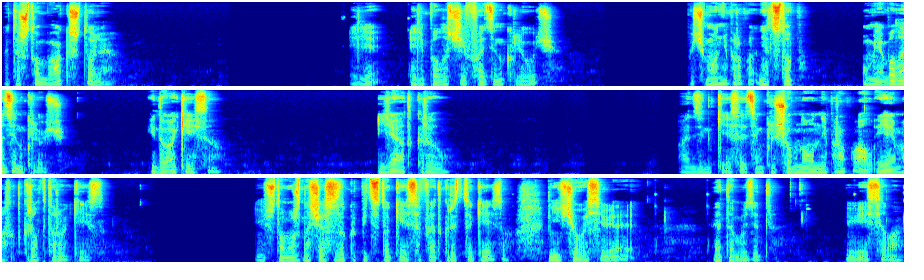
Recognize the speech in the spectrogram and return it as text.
Это что, баг, что ли? Или, или получив один ключ? Почему он не пропал? Нет, стоп. У меня был один ключ. И два кейса. Я открыл один кейс этим ключом, но он не пропал. И я ему открыл второй кейс. И что, можно сейчас закупить 100 кейсов и открыть 100 кейсов? Ничего себе. Это будет весело.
